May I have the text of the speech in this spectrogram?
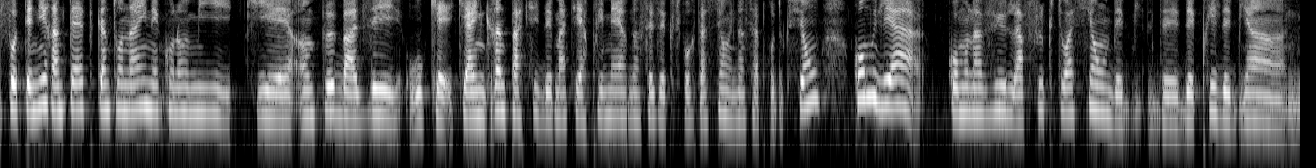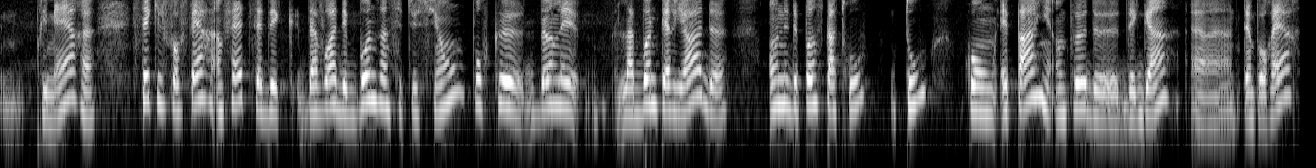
faut tenir en tête quand on a une économie qui est un peu basée ou qui, qui a une grande partie des matières primaires dans ses exportations et dans sa production, comme il y a comme on a vu la fluctuation des, des, des prix des biens primaires, ce qu'il faut faire, en fait, c'est d'avoir des bonnes institutions pour que dans les, la bonne période, on ne dépense pas trop, tout, qu'on épargne un peu de, de gains euh, temporaires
